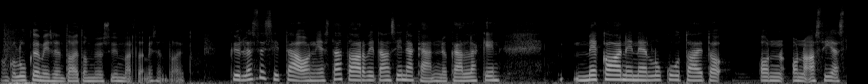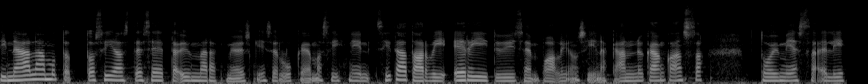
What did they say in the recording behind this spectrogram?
Onko lukemisen taito myös ymmärtämisen taito? Kyllä se sitä on ja sitä tarvitaan siinä kännykälläkin. Mekaaninen lukutaito on, on asia sinällään, mutta tosiaan sitten se, että ymmärrät myöskin sen lukemasi, niin sitä tarvii erityisen paljon siinä kännykän kanssa toimiessa. Eli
